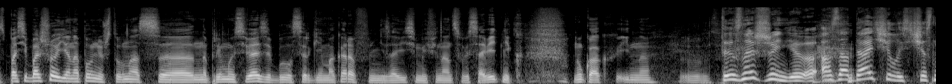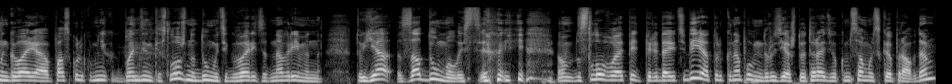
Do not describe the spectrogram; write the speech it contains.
спасибо большое. Я напомню, что у нас э, на прямой связи был Сергей Макаров, независимый финансовый советник. Ну как, Инна? Ты знаешь, Жень, э, озадачилась, честно говоря, поскольку мне как блондинке сложно думать и говорить одновременно, то я задумалась. Слово опять передаю тебе. Я только напомню, друзья, что это радио «Комсомольская правда».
